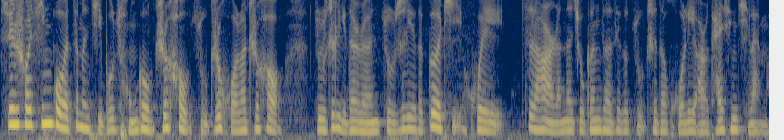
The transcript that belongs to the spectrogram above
所以说，经过这么几步重构之后，组织活了之后，组织里的人、组织里的个体会自然而然的就跟着这个组织的活力而开心起来嘛？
